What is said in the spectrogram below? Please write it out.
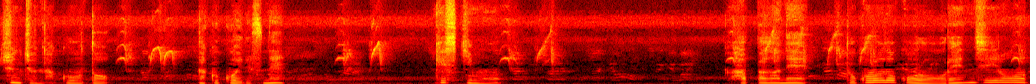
チュンチュン鳴く音鳴く声ですね。景色も葉っぱがねところどころオレンジ色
